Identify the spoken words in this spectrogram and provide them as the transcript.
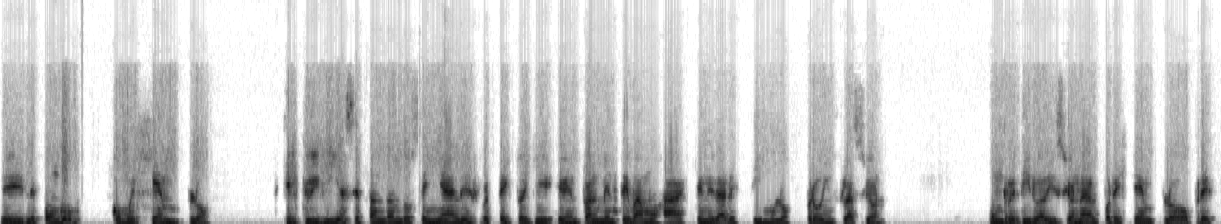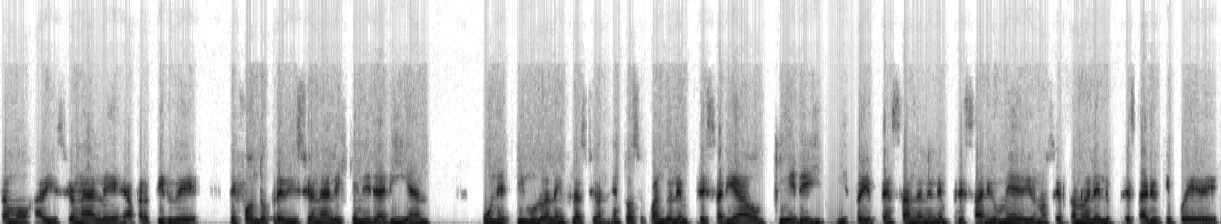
Eh, les pongo como ejemplo el que hoy día se están dando señales respecto a que eventualmente vamos a generar estímulos pro inflación un retiro adicional, por ejemplo, préstamos adicionales a partir de, fondos previsionales generarían un estímulo a la inflación. Entonces, cuando el empresariado quiere, y, estoy pensando en el empresario medio, ¿no es cierto? No en el empresario que puede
